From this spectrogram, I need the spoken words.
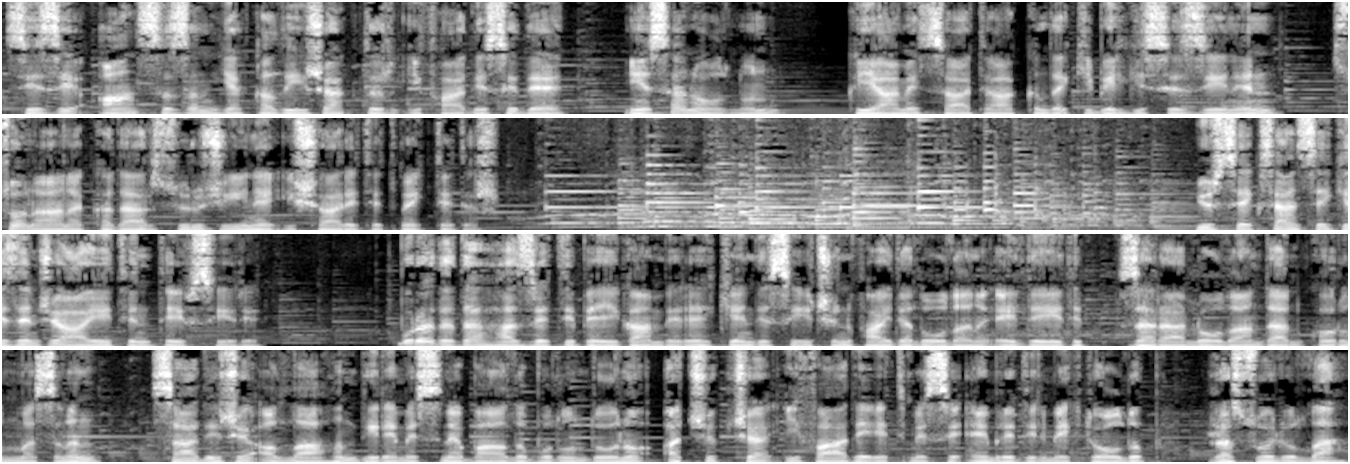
sizi ansızın yakalayacaktır ifadesi de insanoğlunun kıyamet saati hakkındaki bilgisizliğinin son ana kadar süreceğine işaret etmektedir. 188. ayetin tefsiri Burada da Hazreti Peygamber'e kendisi için faydalı olanı elde edip zararlı olandan korunmasının sadece Allah'ın dilemesine bağlı bulunduğunu açıkça ifade etmesi emredilmekte olup, Resulullah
